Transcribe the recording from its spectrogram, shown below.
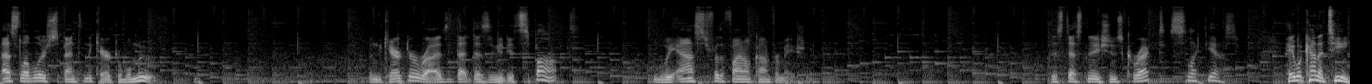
S levelers spent in the character will move. When the character arrives at that designated spot, will be asked for the final confirmation. This destination is correct, select yes. Hey, what kind of tea?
